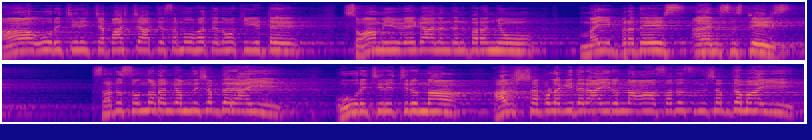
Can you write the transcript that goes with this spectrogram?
ആ ഊറിച്ചിരിച്ച പാശ്ചാത്യ സമൂഹത്തെ നോക്കിയിട്ട് സ്വാമി വിവേകാനന്ദൻ പറഞ്ഞു മൈ ബ്രദേഴ്സ് ആൻഡ് സിസ്റ്റേഴ്സ് സദസ്സൊന്നടങ്കം നിശബ്ദരായി. ഊറിച്ചിരിച്ചിരുന്ന ഹർഷപുളകിതരായിരുന്ന ആ സദസ് നിശബ്ദമായി.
